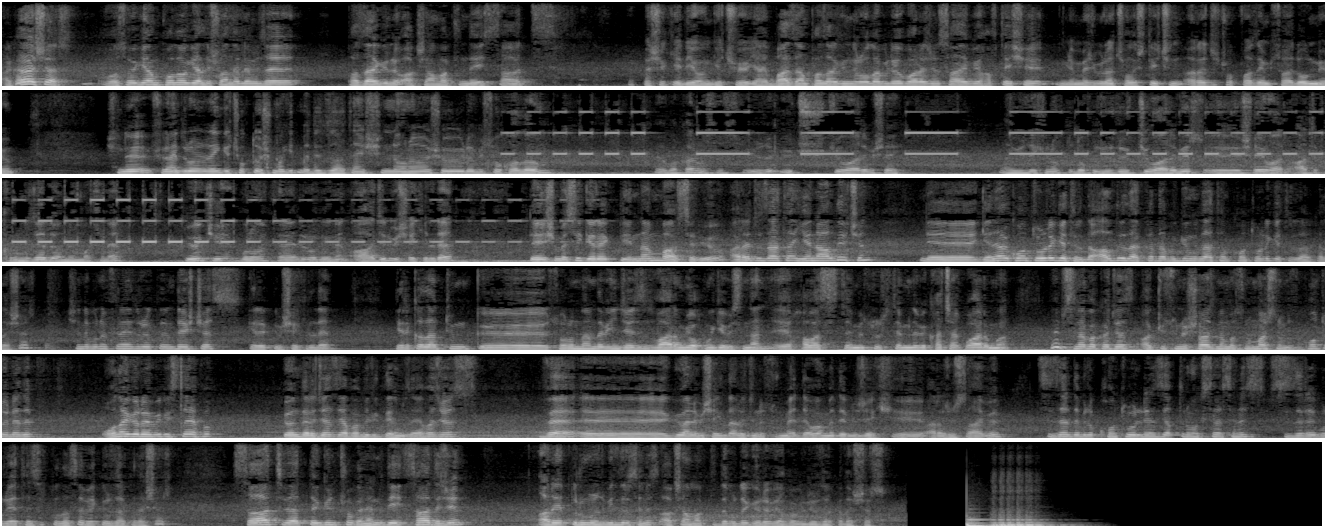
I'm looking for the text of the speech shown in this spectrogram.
Arkadaşlar Volkswagen Polo geldi şu an elimize. Pazar günü akşam vaktindeyiz. Saat yaklaşık 7'ye 10 geçiyor. Yani bazen pazar günleri olabiliyor. Bu aracın sahibi hafta içi mecburen çalıştığı için aracı çok fazla müsaade olmuyor. Şimdi fren drone rengi çok da hoşuma gitmedi zaten. Şimdi ona şöyle bir sokalım. E, bakar mısınız? %3 civarı bir şey. Yani %2.9, %3 civarı bir e, şey var. Artık kırmızıya döndü makine. Diyor ki bunun fren hidroliğinin acil bir şekilde değişmesi gerektiğinden bahsediyor. Aracı zaten yeni aldığı için e, genel kontrole getirdi. Aldığı dakikada bugün zaten kontrolü getirdi arkadaşlar. Şimdi bunun fren hidroliklerini değişeceğiz gerekli bir şekilde. Geri kalan tüm e, sorunlarını da bir inceleyeceğiz. Var mı yok mu gibisinden. E, hava sistemi, su sisteminde bir kaçak var mı? Hepsine bakacağız. Aküsünü, şarj namasını, maç kontrol edip ona göre bir liste yapıp göndereceğiz. Yapabildiklerimizi yapacağız. Ve e, güvenli bir şekilde aracını sürmeye devam edebilecek e, aracın sahibi. Sizler de böyle kontrollerinizi yaptırmak isterseniz sizleri buraya tespit klasa bekliyoruz arkadaşlar. Saat ve hatta gün çok önemli değil. Sadece arayıp durumunuzu bildirirseniz akşam vakti de burada görev yapabiliyoruz arkadaşlar.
